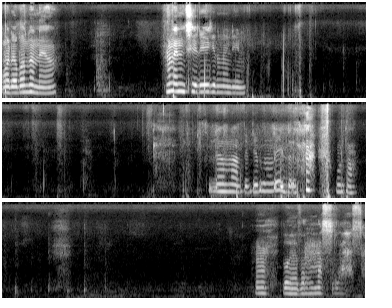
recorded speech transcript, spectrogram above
Araba da ne ya? Hemen içeriye girmeliyim. Silahım nerede? Cebimdeydi. Heh, Burada. Heh, bu ev olması lazım.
